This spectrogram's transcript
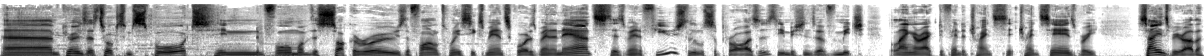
Um, Coons, let's talk some sport in the form of the Socceroos. The final 26 man squad has been announced. There's been a few little surprises. The admissions of Mitch Langerak, defender Trent, Trent Sainsbury, Sainsbury rather,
